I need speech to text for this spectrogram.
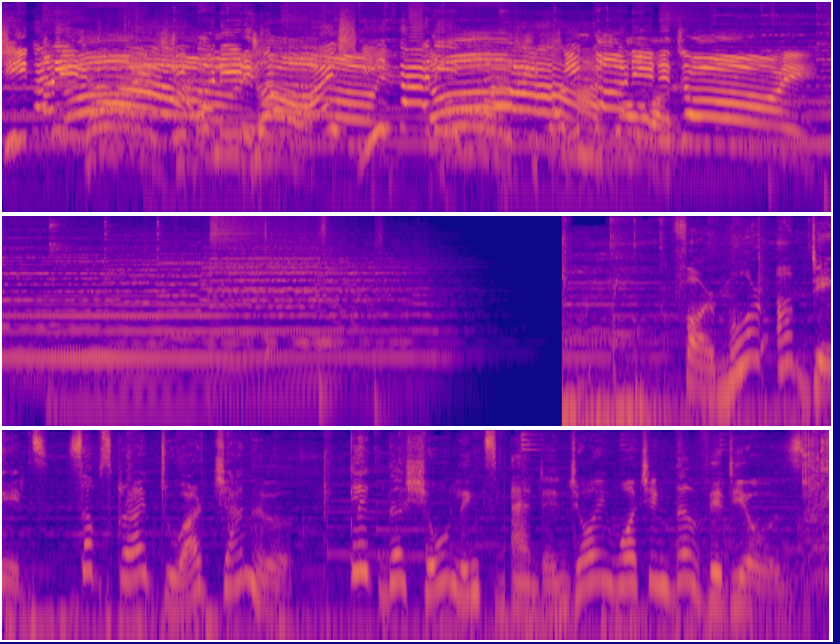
শিকারি জয় শিকারির জয় শিকারির জয়, শিকারির জয়। For more updates, subscribe to our channel, click the show links and enjoy watching the videos.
